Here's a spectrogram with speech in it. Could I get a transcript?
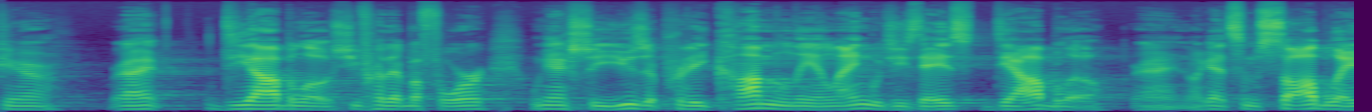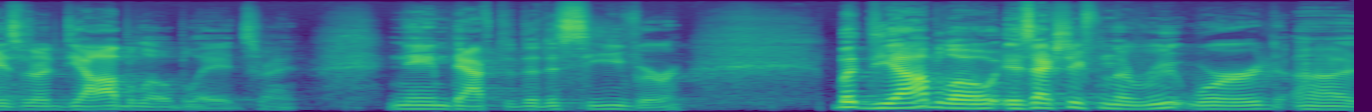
here, right? Diablos. You've heard that before. We actually use it pretty commonly in language these days. Diablo, right? I got some saw blades that are Diablo blades, right? Named after the deceiver. But diablo is actually from the root word uh,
